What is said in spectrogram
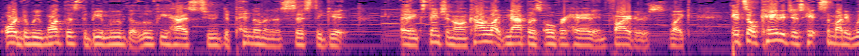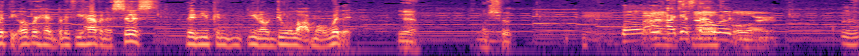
or do we want this to be a move that Luffy has to depend on an assist to get an extension on? Kind of like Nappa's overhead and FighterZ. Like it's okay to just hit somebody with the overhead, but if you have an assist, then you can you know do a lot more with it. Yeah, that's true. Hmm. well, By I guess that would Or, mm,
